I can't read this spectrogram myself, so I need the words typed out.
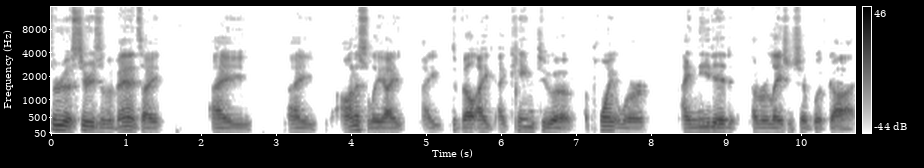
through a series of events, I, I, I honestly, I, I developed, I, I came to a, a point where I needed a relationship with God.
